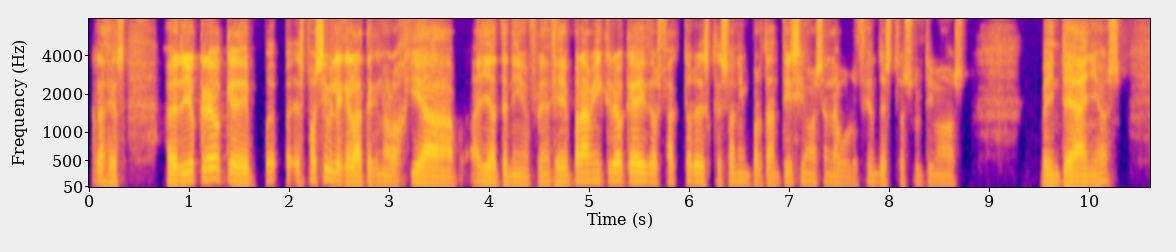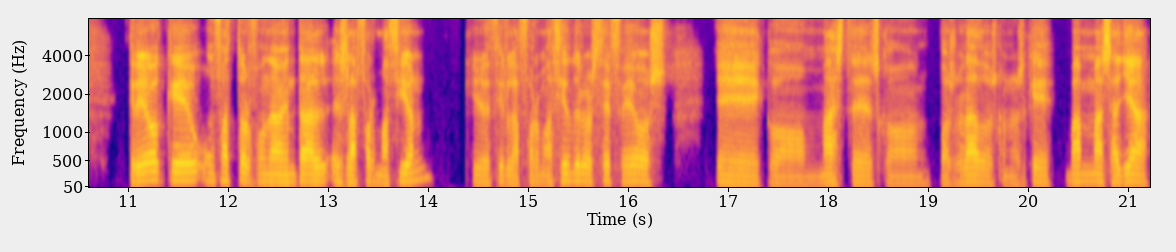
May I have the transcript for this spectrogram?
Gracias. A ver, yo creo que es posible que la tecnología haya tenido influencia. Yo para mí creo que hay dos factores que son importantísimos en la evolución de estos últimos 20 años. Creo que un factor fundamental es la formación, quiero decir, la formación de los CFOs eh, con másters, con posgrados, con no sé qué, van más allá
